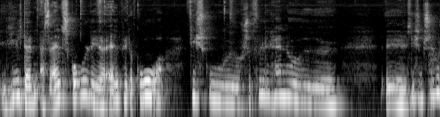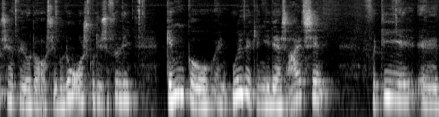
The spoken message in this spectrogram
i hele den, altså alle skolelærer, alle pædagoger, de skulle jo selvfølgelig have noget, øh, øh, ligesom psykoterapeuter og psykologer, skulle de selvfølgelig gennemgå en udvikling i deres eget sind, Fordi øh,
